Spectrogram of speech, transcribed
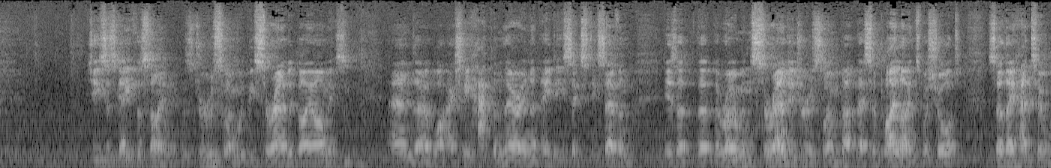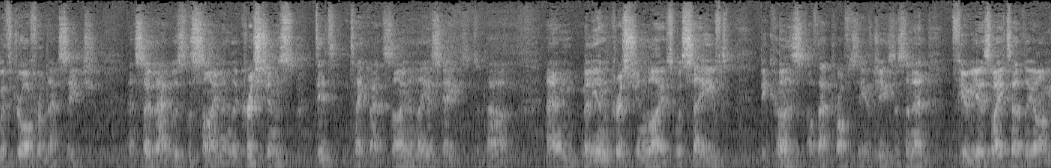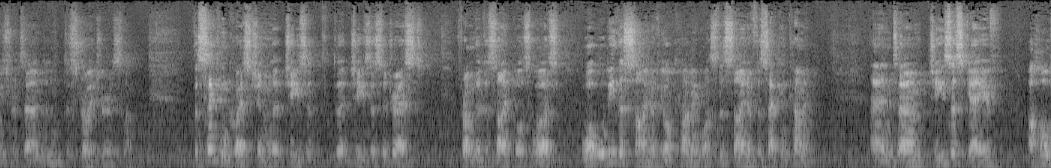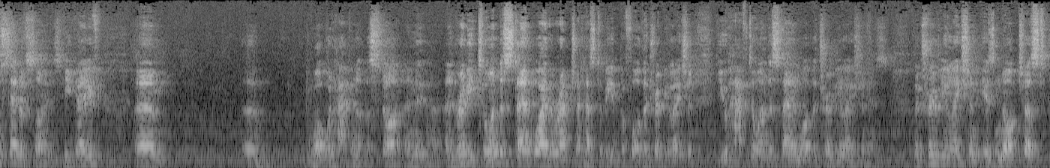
Jesus gave the sign. It was Jerusalem would be surrounded by armies. And uh, what actually happened there in AD 67 is that the, the Romans surrounded Jerusalem, but their supply lines were short, so they had to withdraw from that siege. And so that was the sign. And the Christians did take that sign and they escaped to Pella. And million Christian lives were saved because of that prophecy of Jesus. And then a few years later, the armies returned and destroyed Jerusalem. The second question that Jesus, that Jesus addressed from the disciples was, What will be the sign of your coming? What's the sign of the second coming? And um, Jesus gave a whole set of signs. He gave um, uh, what would happen at the start, and, it, and really to understand why the rapture has to be before the tribulation, you have to understand what the tribulation is. The tribulation is not just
